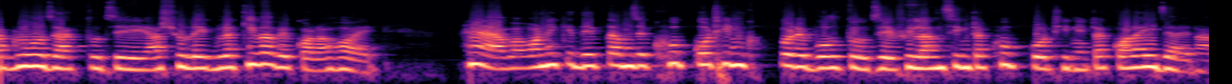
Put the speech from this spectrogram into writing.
আগ্রহ জাগতো যে আসলে এগুলা কীভাবে করা হয়। হ্যাঁ আবার অনেকে দেখতাম যে খুব কঠিন করে বলতো যে ফ্রিল্যান্সিংটা খুব কঠিন এটা করাই যায় না।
